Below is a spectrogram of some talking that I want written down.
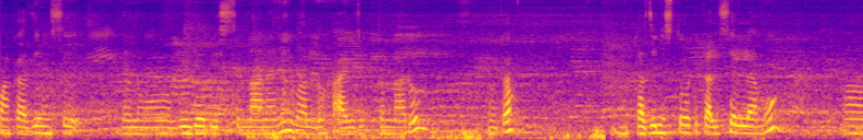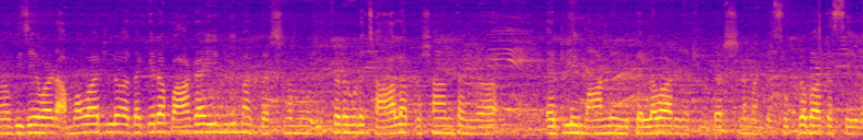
మా కజిన్స్ నేను వీడియో తీస్తున్నానని వాళ్ళు హాయ్ చెప్తున్నారు. ఇంకా కజిన్స్ తోటి కలిసి వెళ్ళాము. విజయవాడ అమ్మవారిలో దగ్గర బాగా అయింది మాకు దర్శనము. ఇక్కడ కూడా చాలా ప్రశాంతంగా ఎర్లీ మార్నింగ్ తెల్లవారినట్లు దర్శనం అంటే సుప్రభాత సేవ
